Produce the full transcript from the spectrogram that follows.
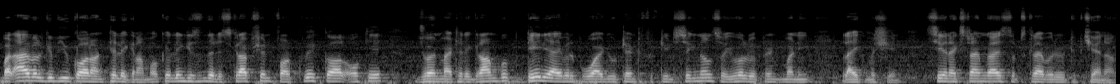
But i will give you call on telegram okay? Link is in the description for quick call okay? Join my telegram group. Daily i will provide you 10 to 15 signals so you will be print money like machine. See you next time guys. Subscribe our youtube channel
